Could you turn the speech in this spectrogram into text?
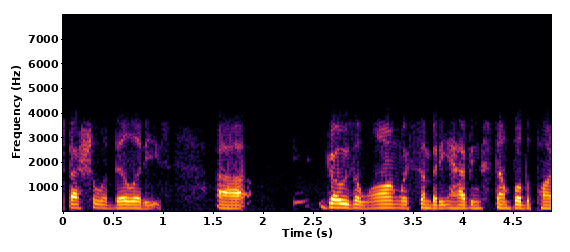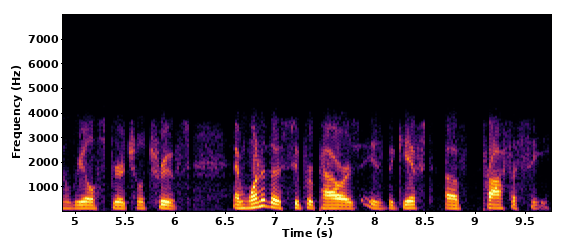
special abilities uh, goes along with somebody having stumbled upon real spiritual truths. And one of those superpowers is the gift of prophecy.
